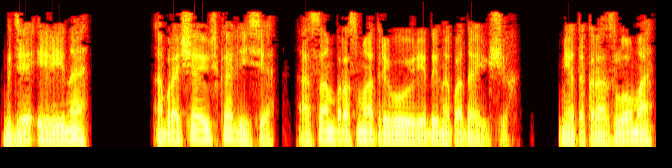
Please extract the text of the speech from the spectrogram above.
Где Ирина? Обращаюсь к Алисе, а сам просматриваю ряды нападающих. Меток разлома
